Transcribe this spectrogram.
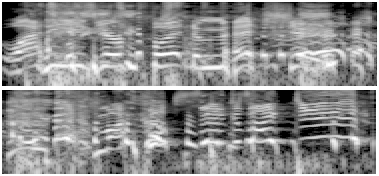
"Why do you use your foot to measure?" Michael said, "Because I did it."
